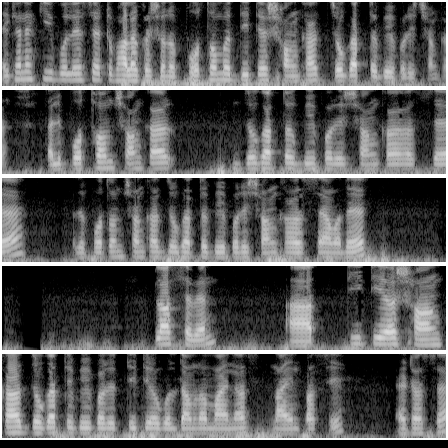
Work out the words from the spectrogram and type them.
এখানে কি বলেছে একটু ভালো করে শোনো। প্রথম ও দ্বিতীয় সংখ্যা যোগাত্মক বিপরীত সংখ্যা। তাহলে প্রথম সংখ্যার যোগাত্মক বিপরীত সংখ্যা হচ্ছে প্রথম সংখ্যার যোগাত্মক বিপরীত সংখ্যা হচ্ছে আমাদের প্লাস সেভেন আর তৃতীয় সংখ্যা যোগাত্মক বিপরীত, তৃতীয় বলতে আমরা মাইনাস নাইন পাচ্ছি। এটা হচ্ছে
